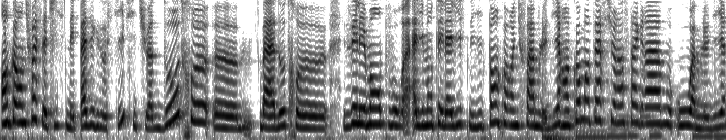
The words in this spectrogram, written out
Encore une fois, cette liste n'est pas exhaustive. Si tu as d'autres bah, d'autres éléments pour alimenter la liste, n'hésite pas encore une fois à me le dire en commentaire sur Instagram ou à me le dire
